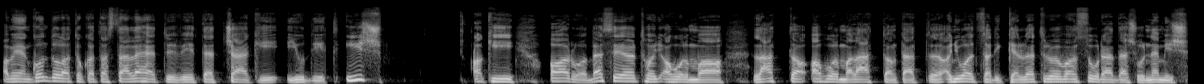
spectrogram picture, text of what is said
amilyen gondolatokat aztán lehetővé tett Csáki Judit is, aki arról beszélt, hogy ahol ma, látta, ahol ma láttam, tehát a nyolcadik kerületről van szó, ráadásul nem is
